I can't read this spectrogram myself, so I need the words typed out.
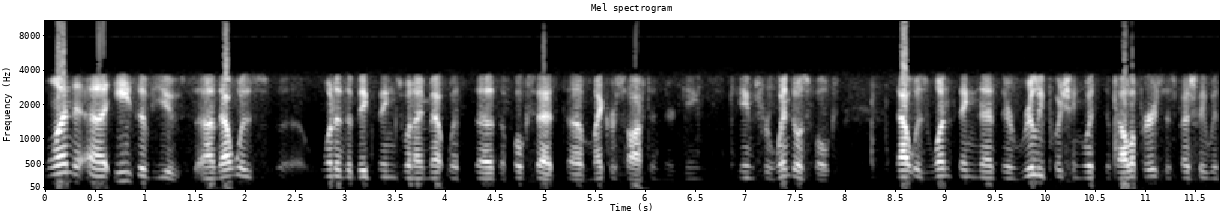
One, uh, ease of use. Uh, that was uh, one of the big things when I met with uh, the folks at uh, Microsoft and their games games for Windows folks. That was one thing that they're really pushing with developers, especially with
